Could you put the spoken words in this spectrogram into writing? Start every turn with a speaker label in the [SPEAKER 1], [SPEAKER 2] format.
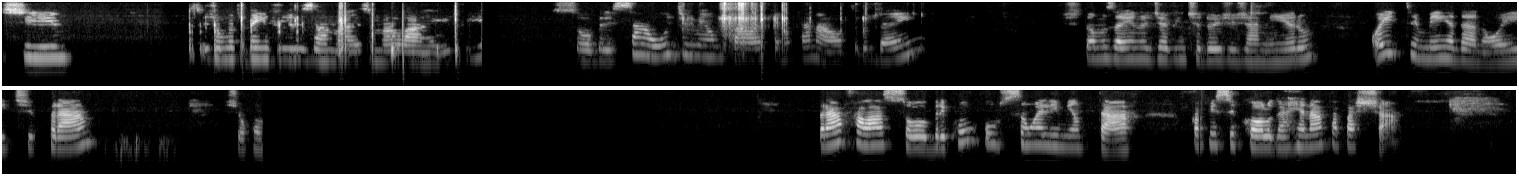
[SPEAKER 1] Sejam muito bem-vindos a mais uma live sobre saúde mental aqui no canal, tudo bem? Estamos aí no dia 22 de janeiro, 8 e meia da noite, para. Deixa eu para falar sobre compulsão alimentar com a psicóloga Renata Pachá.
